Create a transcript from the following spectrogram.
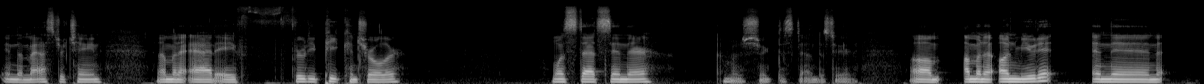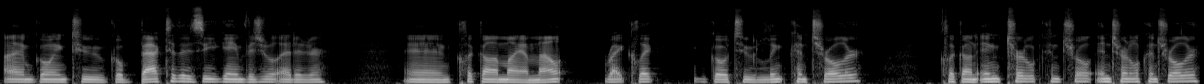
in the master chain, and I'm gonna add a Fruity Peak controller. Once that's in there, I'm going to shrink this down just here. Um, I'm going to unmute it and then I'm going to go back to the Z Game Visual Editor and click on my amount. Right click, go to Link Controller, click on Internal Control Internal Controller,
